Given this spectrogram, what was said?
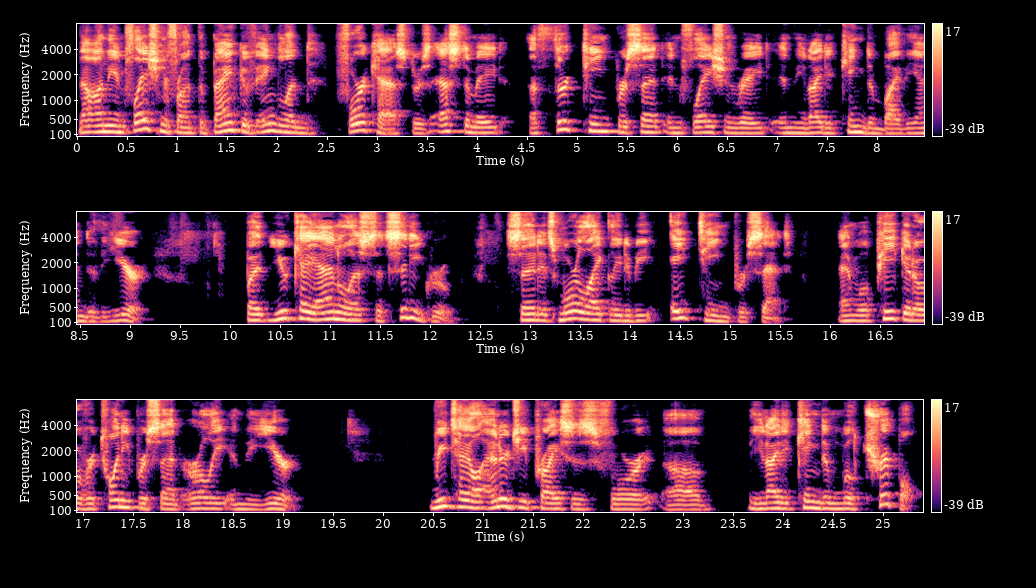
Now, on the inflation front, the Bank of England forecasters estimate a 13% inflation rate in the United Kingdom by the end of the year. But UK analysts at Citigroup said it's more likely to be 18% and will peak at over 20% early in the year. Retail energy prices for uh, the United Kingdom will triple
